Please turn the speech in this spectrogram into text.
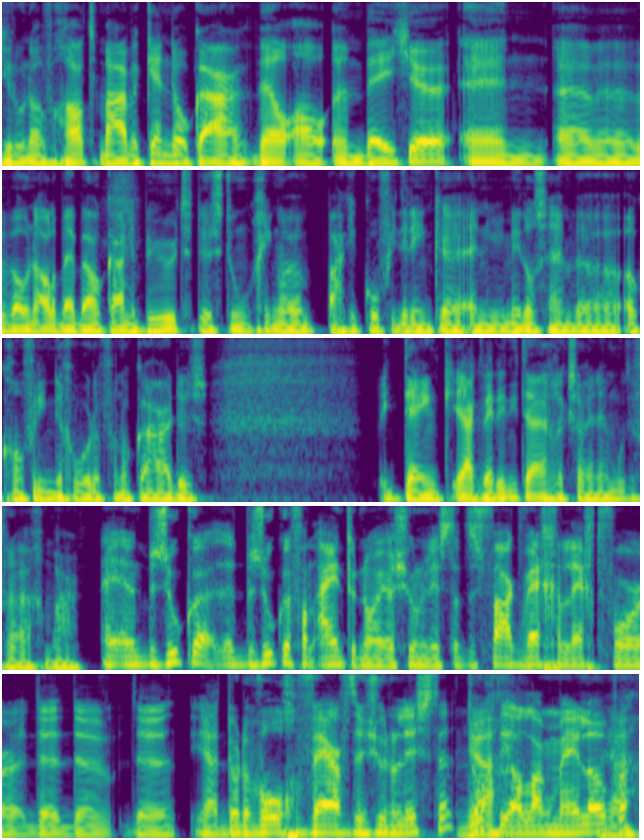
met Jeroen over gehad. Maar we kenden elkaar wel al een beetje. En eh, we wonen allebei bij elkaar in de buurt. Dus toen gingen we een paar keer koffie drinken. En nu inmiddels zijn we ook gewoon vrienden geworden van elkaar. Dus ik denk, ja, ik weet het niet eigenlijk. Zou je hem moeten vragen. Maar En en het bezoeken, het bezoeken van eindtoernooi als journalist, dat is vaak weggelegd voor de, de, de, ja, door de wol geverfde journalisten, Ja. toch? Die al lang meelopen. ja.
